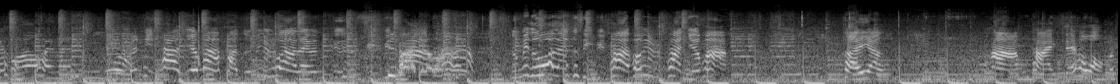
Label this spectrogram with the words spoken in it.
ก็ขออภัยมาที่นี้ด้วยมันผิดพลาดเยอะมากค่ะจนไม่รู้ว่าอะไรมันคือสิ่งผิดพลาดหนูไม่รู้ว่าอะไรคือสิ่งผิดพลาดเพราะมันผิดพลาดเยอะมากถ่ายอย่างถามถ่ายได้เขาบอกมัน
